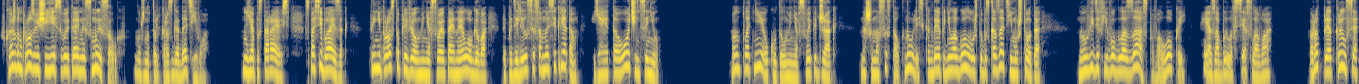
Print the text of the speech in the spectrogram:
В каждом прозвище есть свой тайный смысл. Нужно только разгадать его. Я постараюсь. Спасибо, Айзек. Ты не просто привел меня в свое тайное логово, ты поделился со мной секретом. Я это очень ценю. Он плотнее укутал меня в свой пиджак. Наши носы столкнулись, когда я подняла голову, чтобы сказать ему что-то. Но, увидев его глаза с поволокой, я забыла все слова. Рот приоткрылся,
